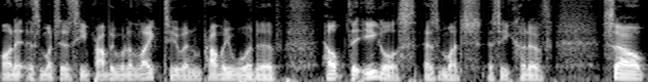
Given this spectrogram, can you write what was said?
on it as much as he probably would have liked to, and probably would have helped the Eagles as much as he could have. So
